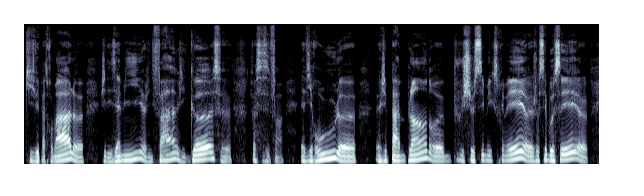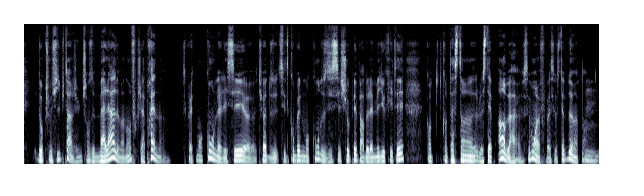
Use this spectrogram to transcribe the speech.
qui vivaient pas trop mal. j'ai des amis, j'ai une femme, j'ai des gosses. tu vois, enfin, la vie roule. j'ai pas à me plaindre. je sais m'exprimer, je sais bosser. donc je me suis dit putain, j'ai une chance de malade. Maintenant, il faut que je la prenne. C'est complètement con de la laisser, euh, tu vois, c'est complètement con de se laisser choper par de la médiocrité. Quand, quand t'as atteint le step 1, bah, c'est bon, il faut passer au step 2 maintenant. Hmm.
